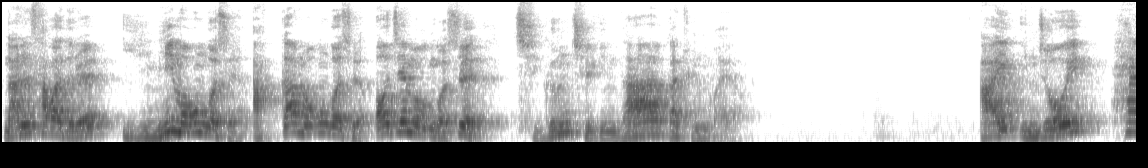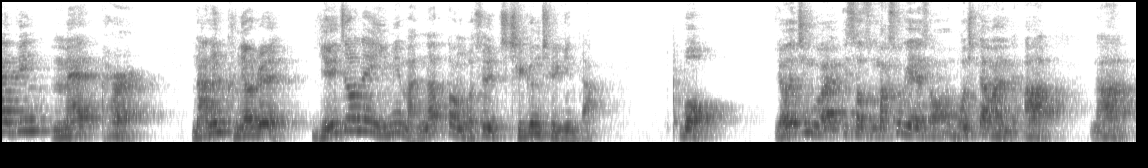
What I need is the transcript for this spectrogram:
나는 사과들을 이미 먹은 것을 아까 먹은 것을 어제 먹은 것을 지금 즐긴다가 되는 거예요. I enjoy having met her. 나는 그녀를 예전에 이미 만났던 것을 지금 즐긴다. 뭐 여자친구가 있어서 막 소개해서 어, 멋있다고 하는데 아 나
